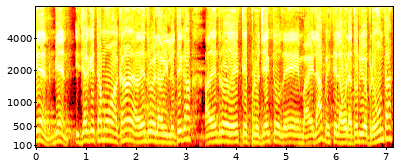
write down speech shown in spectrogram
Bien, bien. Y ya que estamos acá adentro de la biblioteca, adentro de este proyecto de Embael este laboratorio de preguntas,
